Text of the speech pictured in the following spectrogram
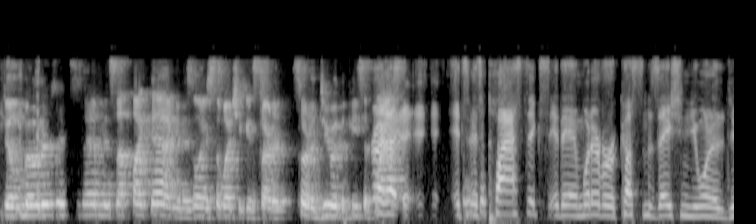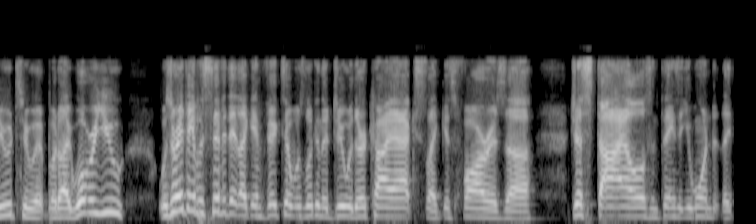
build motors into them and stuff like that. I mean, there's only so much you can start to sort of do with a piece of plastic. Right. It, it's it's plastics and then whatever customization you wanted to do to it. But like, what were you? Was there anything specific that like Invicta was looking to do with their kayaks, like as far as uh just styles and things that you wanted? That,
